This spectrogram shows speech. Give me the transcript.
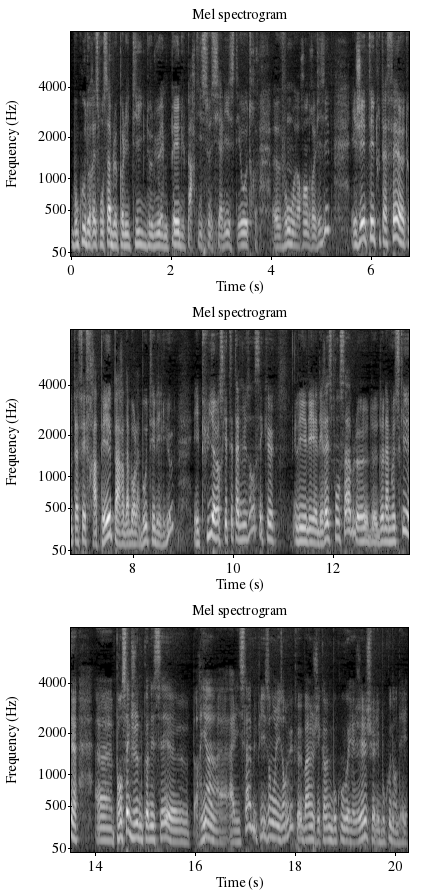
beaucoup de responsables politiques de l'UMP, du Parti socialiste et autres euh, vont rendre visite. Et j'ai été tout à fait, euh, tout à fait frappé par d'abord la beauté des lieux. Et puis, alors, ce qui était amusant, c'est que les, les, les, responsables de, de la mosquée euh, pensaient que je ne connaissais euh, rien à, l'islam, et puis ils ont, ils ont vu que ben, j'ai quand même beaucoup voyagé, je suis allé beaucoup dans des,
